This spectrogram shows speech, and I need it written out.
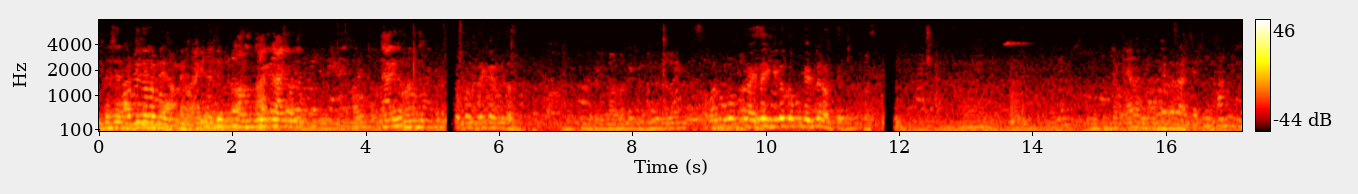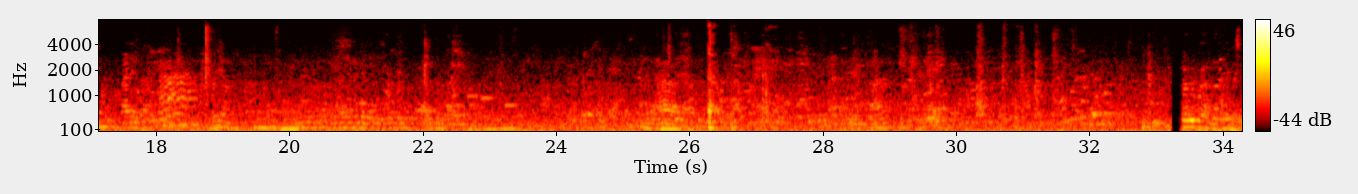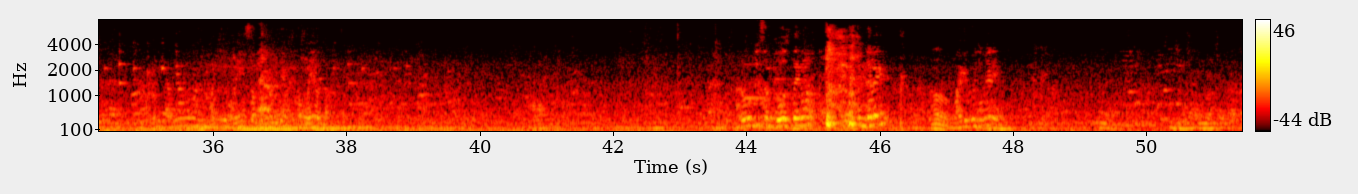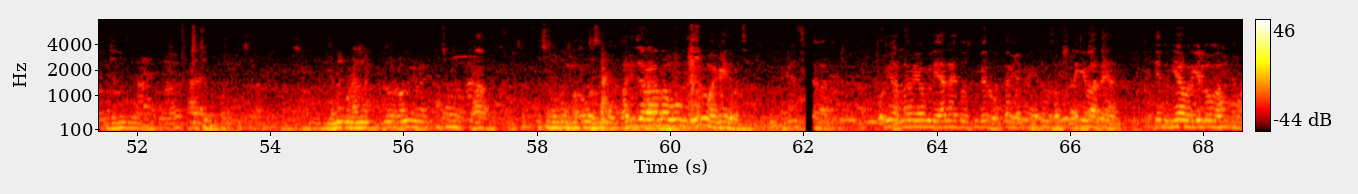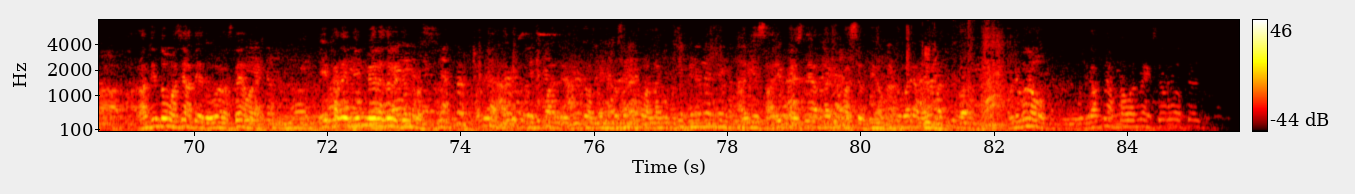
इधर से राज्य के लिए ऊपर ब्रेक करने का सवाल वो फिर ऐसा इलीगल तो कहीं भी रखते कभी बाकी वहीं सब खत्म वहीं होता और वो भी सब दोस्त है ना दोस्त चले गए हो बाकी कुछ भी नहीं ज़मीन कुणाला हाँ गाड़ी चला रहा था वो वो भी वहाँ गई थे बच्चे को लिया ना है तो उसको फिर रोकता है ये तो सब सुनने की बात है यार इतनी दुनिया भर के लोग हम रात दिन तो वहाँ से आते हैं तो वो रास्ता है हमारा एक आधे दिन गए नज़र हैं बस है जो अपने पसंद है अल्लाह को पसंद है और ये सारे फैसले अल्लाह के पास से होते हैं अपने हमारे बात की बात है। गुजरात में अहमदाबाद में एक्सीडेंट हुआ उसके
